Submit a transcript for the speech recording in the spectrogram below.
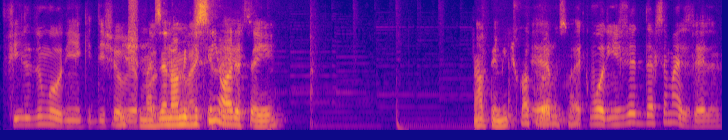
Filho do Mourinho aqui, deixa eu Ixi, ver. Mas é nome de senhora isso aí. Não, tem 24 É, anos. né? é que o Mourinho já deve ser mais velho.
